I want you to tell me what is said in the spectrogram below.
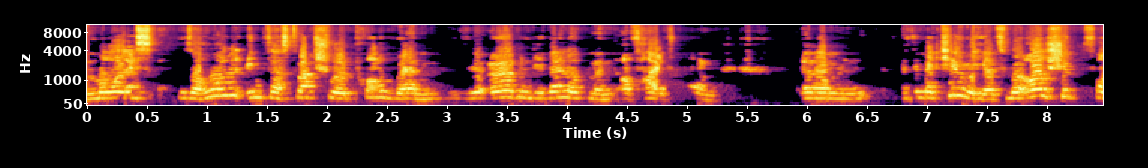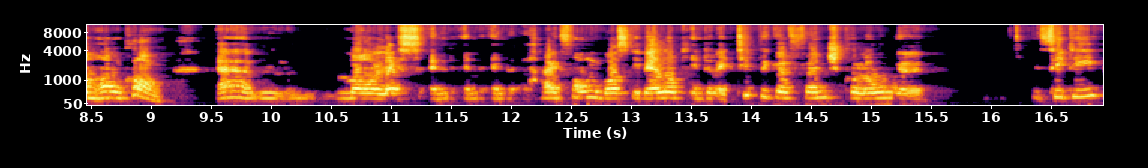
More or less the whole infrastructural program, the urban development of Haiphong, um, the materials were all shipped from Hong Kong, um, more or less, and, and, and Haiphong was developed into a typical French colonial city.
